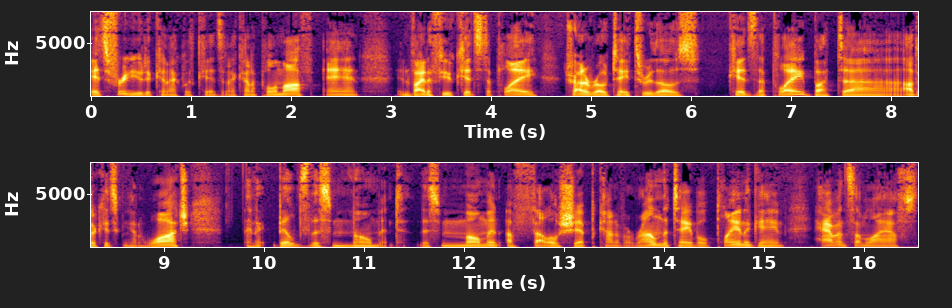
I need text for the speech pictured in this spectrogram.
It's for you to connect with kids. And I kind of pull them off and invite a few kids to play, try to rotate through those kids that play, but uh, other kids can kind of watch and it builds this moment, this moment of fellowship kind of around the table, playing a game, having some laughs,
